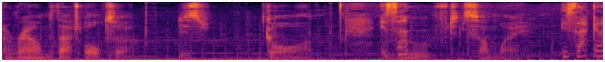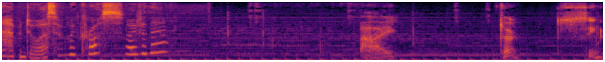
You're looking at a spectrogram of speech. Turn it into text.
around that altar is gone, Is that moved in some way. is that going to happen to us if we cross over there? I don't think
